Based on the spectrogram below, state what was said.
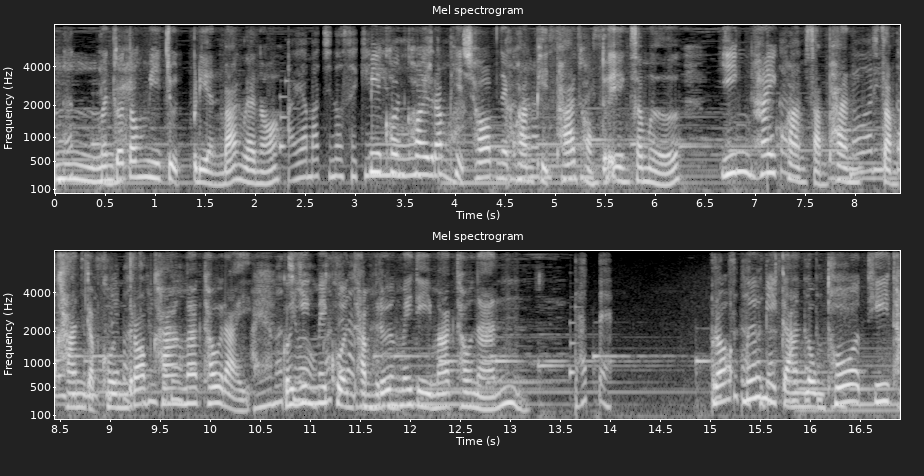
อืมมันก็ต้องมีจุดเปลี่ยนบ้างแหล้วเนาะมีคนคอยรับผิดชอบในความผิดพลาดของตัวเองเสมอ ยิ่งให้ความสัมพันธ์สำคัญกับคนรอบข้างมากเท่าไหร่ ก็ยิ่งไม่ควรทำเรื่องไม่ดีมากเท่านั้น เพราะเมื่อมีการลงโทษที่ท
